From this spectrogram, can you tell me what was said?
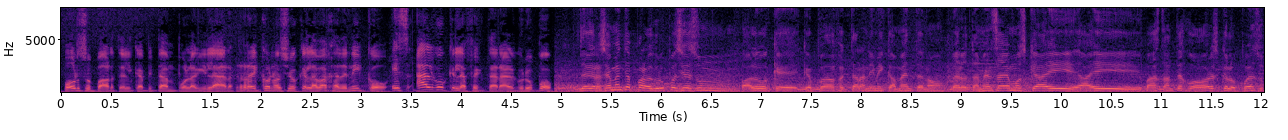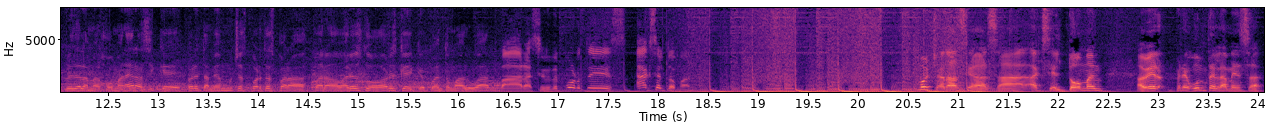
Por su parte, el capitán Paul Aguilar reconoció que la baja de Nico es algo que le afectará al grupo. Desgraciadamente para el grupo sí es un, algo que, que puede afectar anímicamente, ¿no? Pero también sabemos que hay, hay bastantes jugadores que lo pueden suplir de la mejor manera, así que abre también muchas puertas para, para varios jugadores que, que pueden tomar lugar. ¿no? Para Sir Deportes, Axel Toman. Muchas gracias a Axel Toman. A ver, pregunta en la mesa.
